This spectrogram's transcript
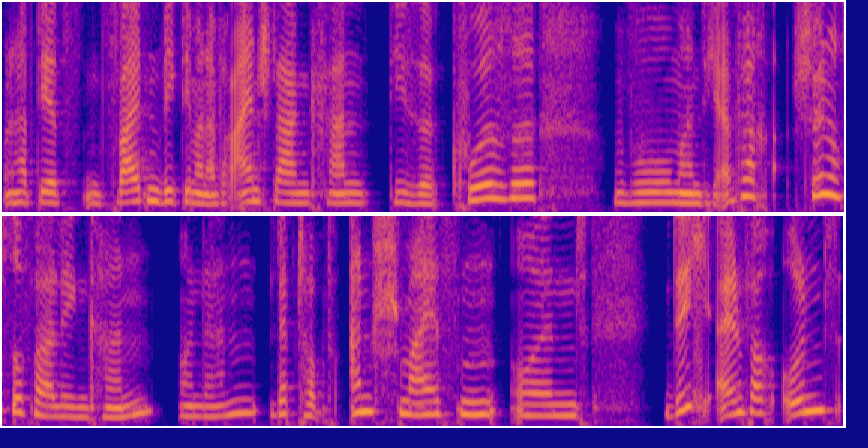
Und dann habt ihr jetzt einen zweiten Weg, den man einfach einschlagen kann, diese Kurse, wo man sich einfach schön aufs Sofa legen kann und dann Laptop anschmeißen und dich einfach und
